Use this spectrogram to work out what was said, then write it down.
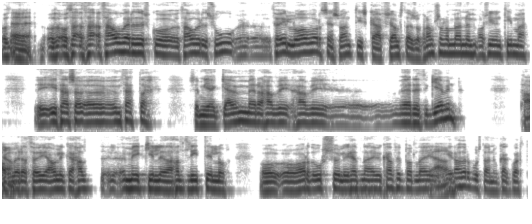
Og, Eh. og, og þa þa þá verður sko, þá verður svo, uh, þau lofur sem Svandís gaf sjálfstæðis og framsónamönnum á sínum tíma í, í þessa, uh, um þetta sem ég gef mér að hafi, hafi uh, verið gefin. Þá Já. verða þau álíka mikil eða haldlítil og, og, og orð úrsölu hérna yfir kaffibólla í, í ráðarbústafnum gagvart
